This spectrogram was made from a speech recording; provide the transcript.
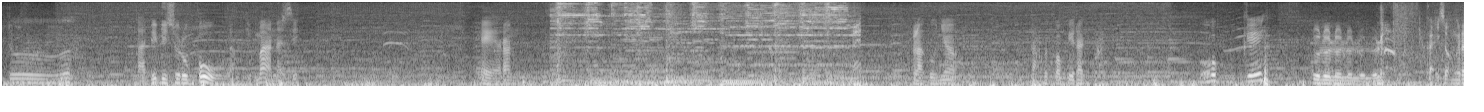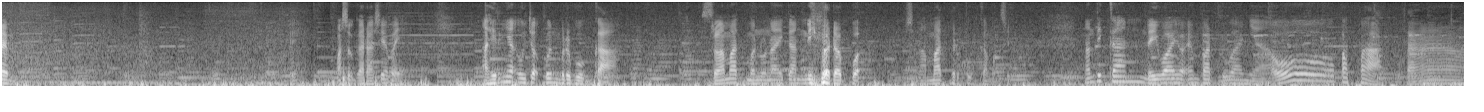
aduh tadi disuruh pulang gimana sih? Heran. Pelakunya takut copyright. Oke. Dulu dulu dulu kak isok ngerem. Oke masuk garasi apa ya? Akhirnya ucap pun berbuka. Selamat menunaikan ibadah puasa selamat berbuka maksudnya. Nantikan Dewa M42 nya oh pat patah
